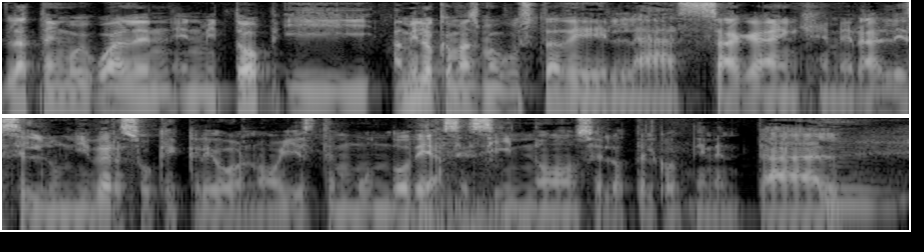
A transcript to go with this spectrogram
la tengo igual en, en mi top. Y a mí lo que más me gusta de la saga en general es el universo que creó, ¿no? Y este mundo de asesinos, el Hotel Continental, Mm.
